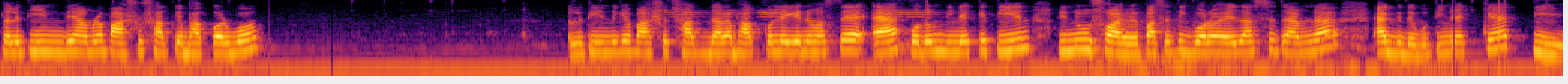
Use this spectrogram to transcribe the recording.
তাহলে তিন দিয়ে আমরা পাঁচশো সাতকে ভাগ করব। তাহলে তিন থেকে পাঁচশো সাত দ্বারা ভাগ করলে এখানে হচ্ছে এক, প্রথম তিন একে তিন তিন ছয় হবে পাঁচের দিক বড় হয়ে যাচ্ছে, তাই আমরা এক দিয়ে দেবো। তিন একে তিন।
